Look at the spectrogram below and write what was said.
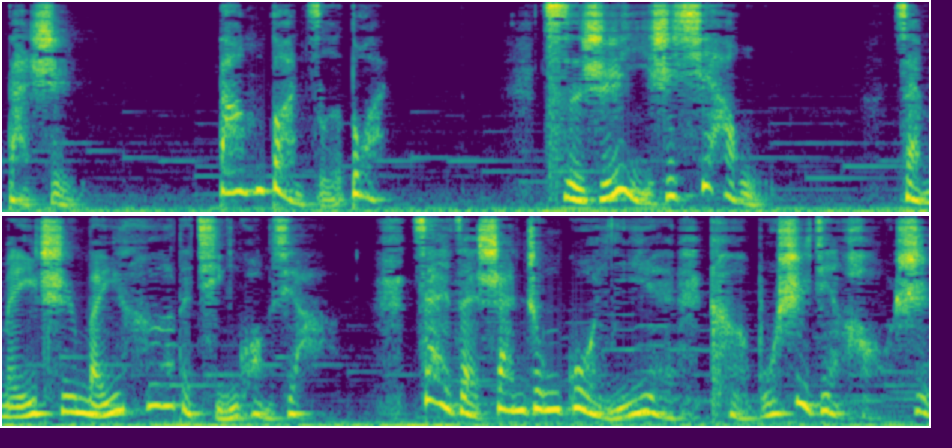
但是，当断则断。此时已是下午，在没吃没喝的情况下，再在山中过一夜，可不是件好事。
